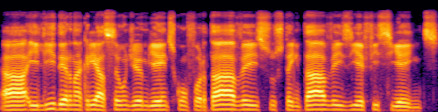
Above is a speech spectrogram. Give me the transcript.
uh, e líder na criação de ambientes confortáveis, sustentáveis e eficientes.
